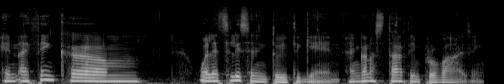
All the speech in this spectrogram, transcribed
And I think, um, well, let's listen to it again. I'm gonna start improvising.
